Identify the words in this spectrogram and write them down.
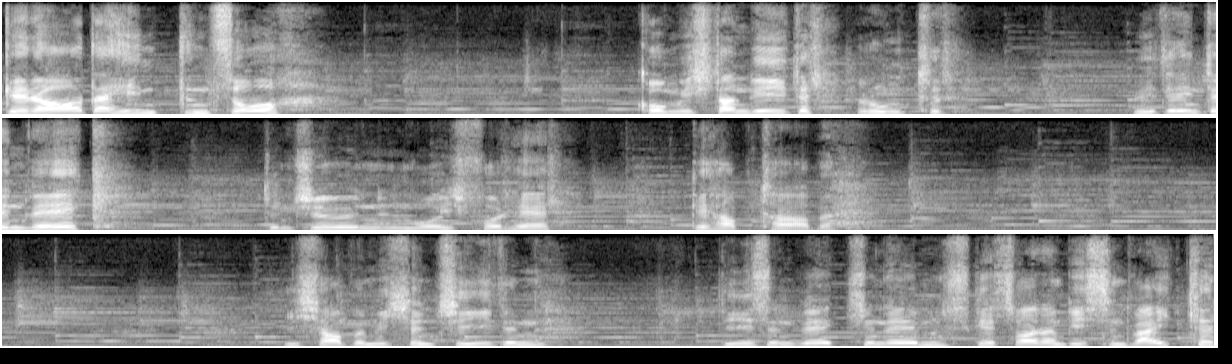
gerade hinten so, komme ich dann wieder runter. Wieder in den Weg den schönen, wo ich vorher gehabt habe. Ich habe mich entschieden, diesen Weg zu nehmen. Es geht zwar ein bisschen weiter,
